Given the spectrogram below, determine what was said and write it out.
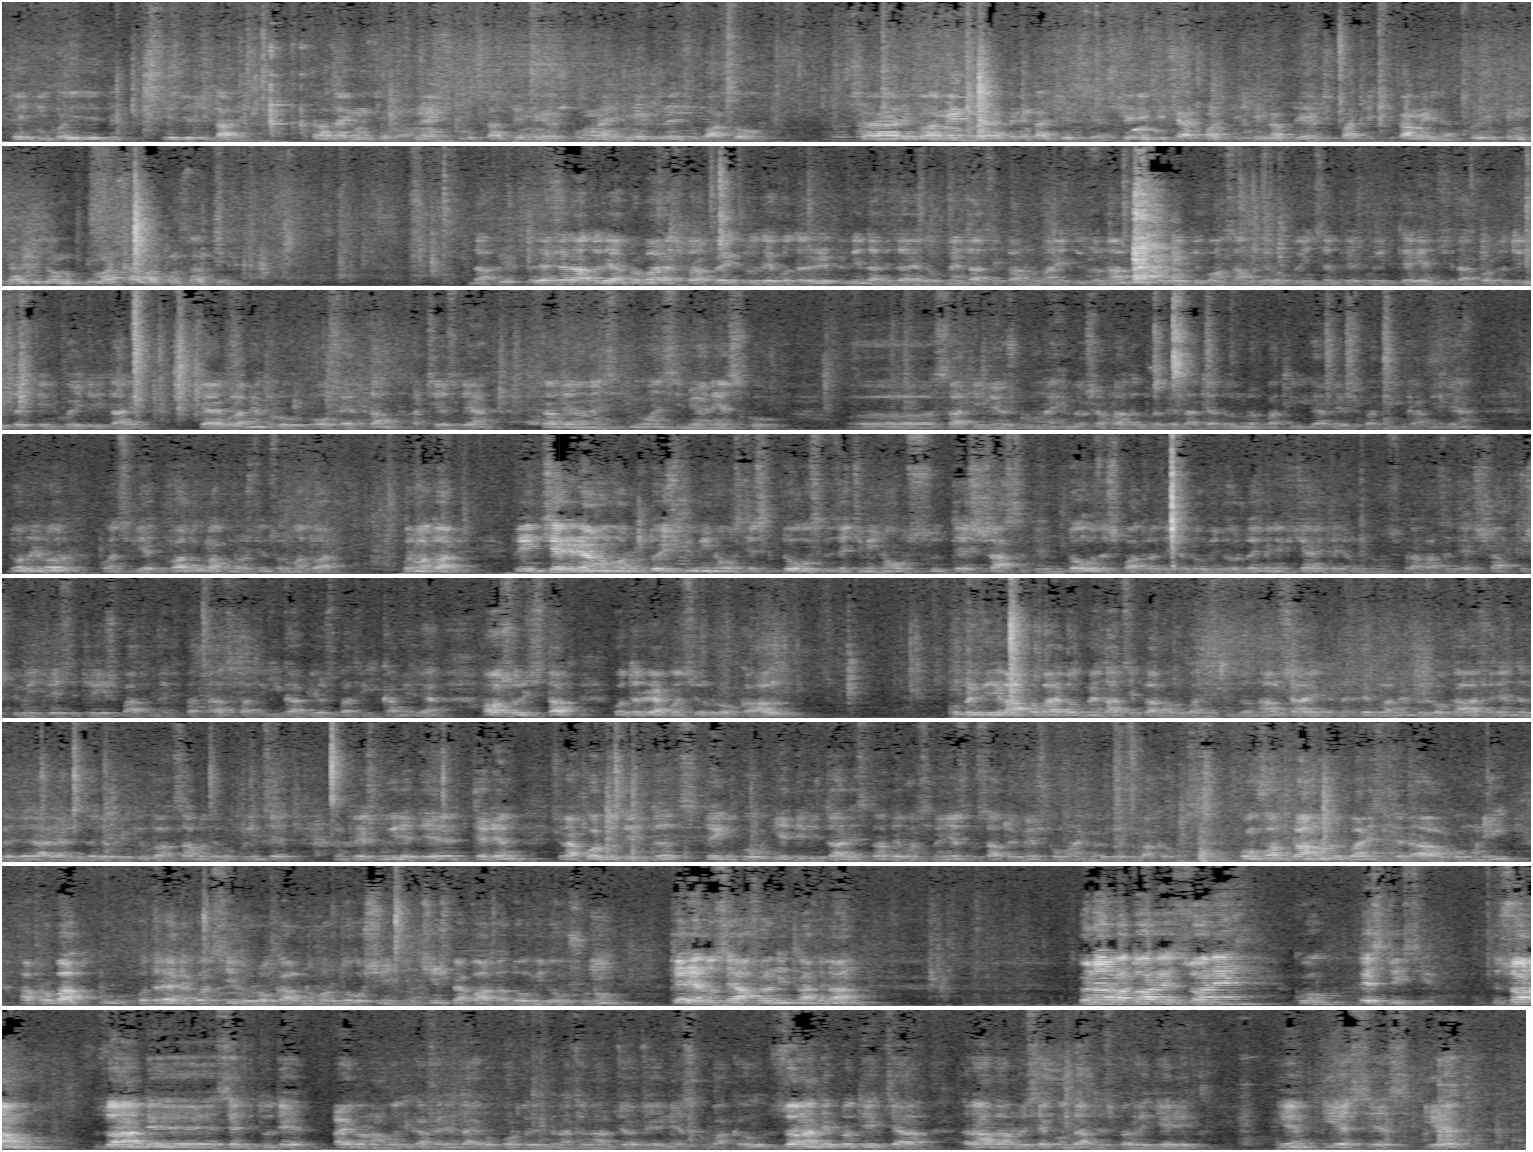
tehnico-edilitare. Strada Ion Semănescu, stat Emiu și Comuna Emiuș, județul Bacău și a regulamentului aferent acestuia. Beneficiar Patricie Gabriel și Patricie Camelia. Proiect inițial de domnul primar Sava Constantin. Da. Referatul de aprobare asupra proiectului de hotărâre privind avizarea documentației planului urbanistic zonal cu obiectiv ansamblu de locuințe împrejmuiri teren și raport utilități tehnico-edilitare și a regulamentului ofertant acestuia, strada Ion Simionescu, uh, sat Imeuș, Comuna Himeuș, aflat în proprietatea domnilor Patrick Gabriel și Patrick Camelia, domnilor consilieri, vă aduc la cunoștință următoare. următoare. Prin cererea numărul 12.906 din 24.10.2022, beneficiarii terenului în suprafață de 17.334 metri pătrați, Patrick Gabriel și Patrick Camelia, au solicitat hotărârea Consiliului Local cu privire la aprobarea documentației planului urbanistic zonal și a regulamentului local aferent în vederea realizării obiectivului ansamblu de locuințe, împrejmuire de teren și raport utilități tehnico-edilitare, stradă Monsimenescu, satul Imeș, Comuna Imeș, de Bacău. Conform planului urbanistic general al Comunii, aprobat cu hotărârea de Consiliul Local numărul 25 din 15 a 4 a 2021, terenul se află în intramilan în următoarele zone cu restricție. Zona 1 zona de servitude aeronautică aferent aeroportului internațional George Enescu Bacău, zona de protecție a radarului secundar de supraveghere MISSR,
